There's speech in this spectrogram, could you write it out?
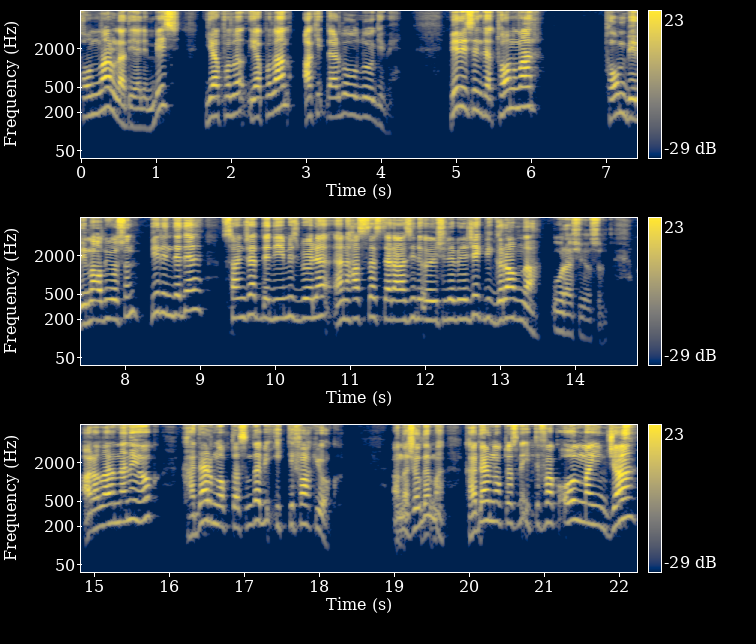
tonlarla diyelim biz yapılan, yapılan akitlerde olduğu gibi. Birisinde ton var. Ton birimi alıyorsun. Birinde de sancat dediğimiz böyle hani hassas teraziyle ölçülebilecek bir gramla uğraşıyorsun. Aralarında ne yok? Kader noktasında bir ittifak yok. Anlaşıldı mı? Kader noktasında ittifak olmayınca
